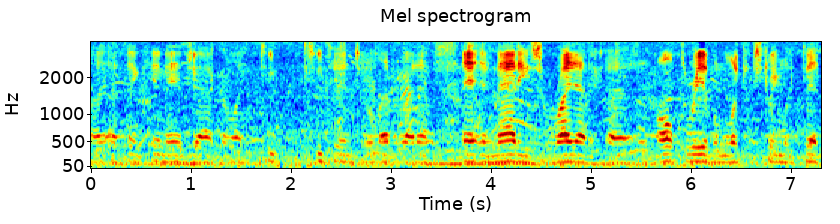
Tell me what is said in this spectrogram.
I, I, think him and Jack are like 2, 210 to 11 right now. And, and Maddie's right at it. Uh, all three of them look extremely fit.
